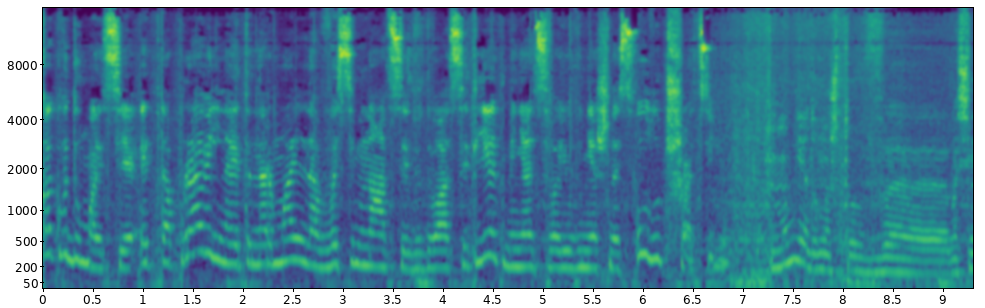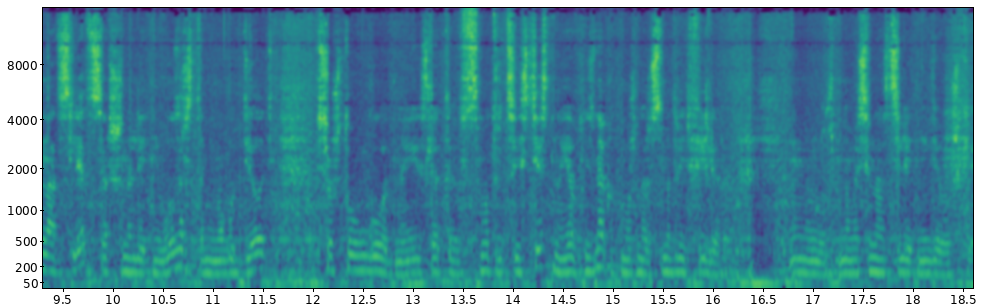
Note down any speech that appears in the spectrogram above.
Как вы думаете, это правильно, это нормально в 18-20 лет менять свою внешность, улучшать ее? Ну, я думаю, что в 18 лет, совершеннолетний возраст, они могут делать все, что угодно. И если это смотрится естественно, я вот не знаю, как можно рассмотреть филлеры на 18-летней девушке.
